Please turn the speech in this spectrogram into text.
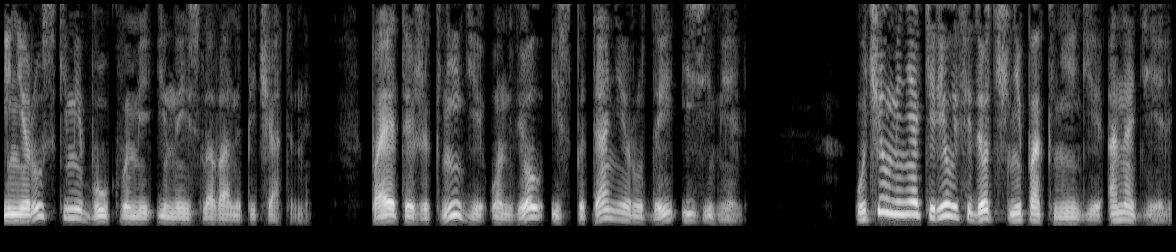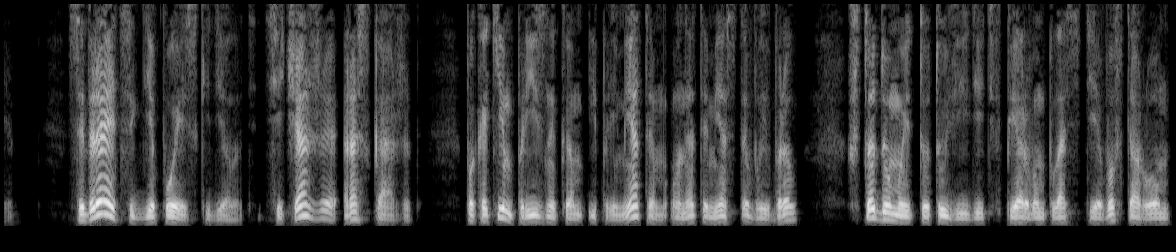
и не русскими буквами иные слова напечатаны. По этой же книге он вел испытания руды и земель. Учил меня Кирилл Федотович не по книге, а на деле. Собирается где поиски делать, сейчас же расскажет, по каким признакам и приметам он это место выбрал, что думает тут увидеть в первом пласте, во втором,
